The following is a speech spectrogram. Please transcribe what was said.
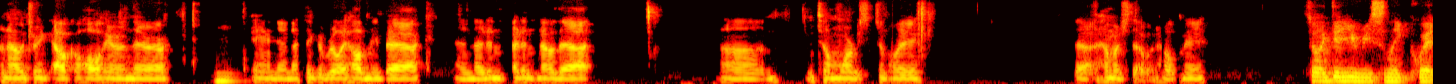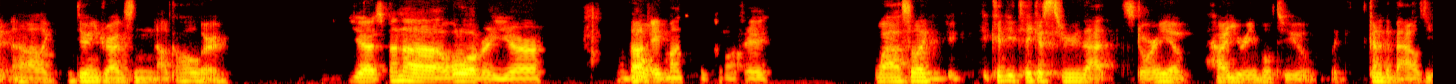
and I would drink alcohol here and there, mm. and I think it really held me back. And I didn't I didn't know that um, until more recently. That how much that would help me. So, like, did you recently quit uh, like doing drugs and alcohol, or? Yeah, it's been a, a little over a year, about oh. eight months of coffee. Wow. So, like, could you take us through that story of how you were able to, like, kind of the battles you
